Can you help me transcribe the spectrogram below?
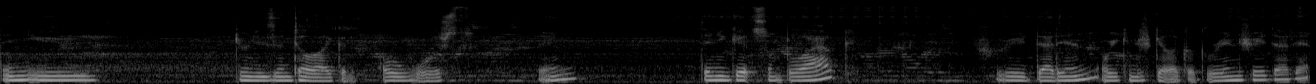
Then you turn these into like an ovalish thing. Then you get some black, shade that in, or you can just get like a green shade that in.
